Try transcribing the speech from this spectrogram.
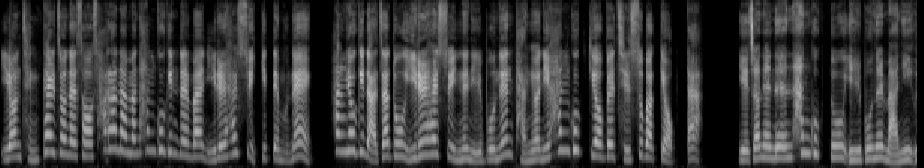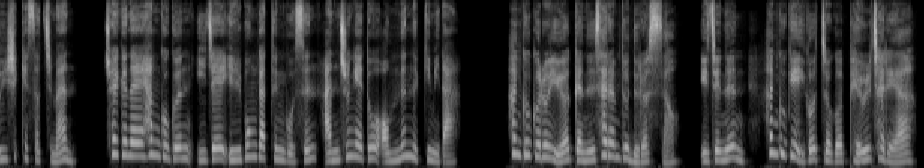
이런 쟁탈전에서 살아남은 한국인들만 일을 할 수 있기 때문에 학력이 낮아도 일을 할 수 있는 일본은 당연히 한국 기업에 질 수밖에 없다. 예전에는 한국도 일본을 많이 의식했었지만 최근에 한국은 이제 일본 같은 곳은 안중에도 없는 느낌이다. 한국으로 유학 가는 사람도 늘었어. 이제는 한국에 이것저것 배울 차례야.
